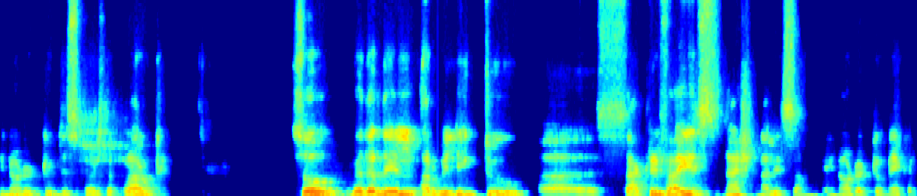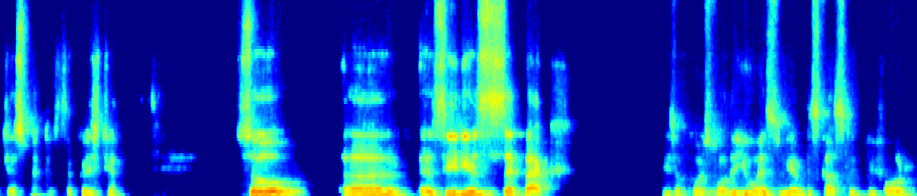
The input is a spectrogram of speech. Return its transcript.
in order to disperse the crowd. So whether they are willing to uh, sacrifice nationalism in order to make adjustment is the question. So a serious setback is, of course, for the US. We have discussed it before.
